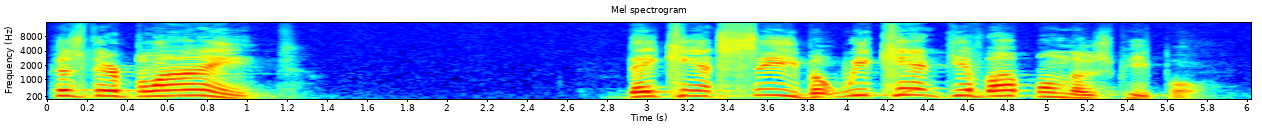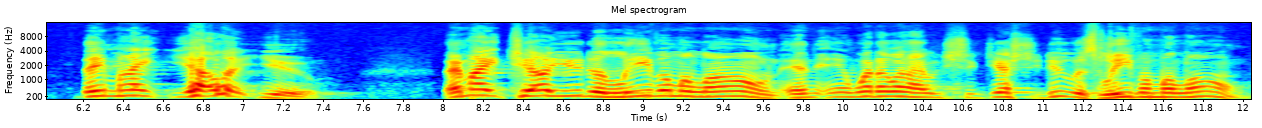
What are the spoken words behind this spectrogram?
Because they're blind. They can't see, but we can't give up on those people. They might yell at you. They might tell you to leave them alone. And, and what, what I would suggest you do is leave them alone.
